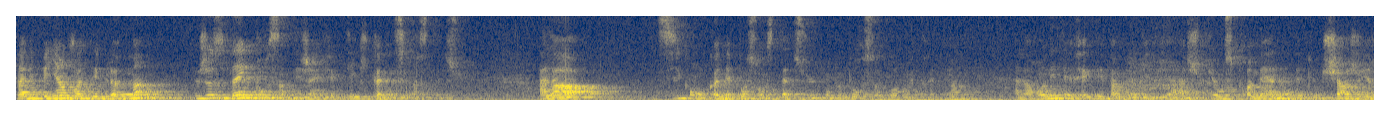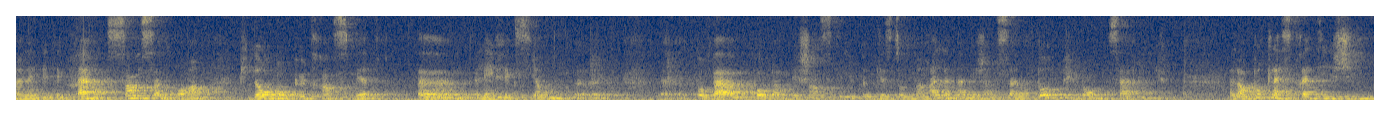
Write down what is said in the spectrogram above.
Dans les pays en voie de développement, juste 20% des gens infectés qui connaissent leur statut. Alors, si on ne connaît pas son statut, on ne peut pas recevoir un traitement. Alors, on est infecté par le VIH, puis on se promène avec une charge virale indétectable sans le savoir, puis donc on peut transmettre euh, l'infection, euh, euh, pas, par, pas méchanceté, il n'y a pas de question de morale là-dedans, les gens ne savent pas, puis bon, ça arrive. Alors, pour que la stratégie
